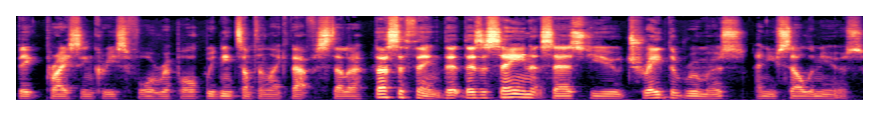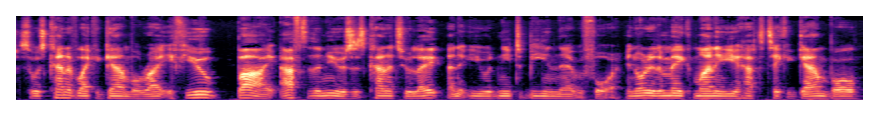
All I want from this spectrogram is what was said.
big price increase for Ripple. We'd need something like that for Stellar. That's the thing. There's a saying that says you trade the rumors and you sell the news. So it's kind of like a gamble, right? If you buy after the news, it's kind of too late, and it, you would need to be in there before. In order to make money, you have to take a gamble.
